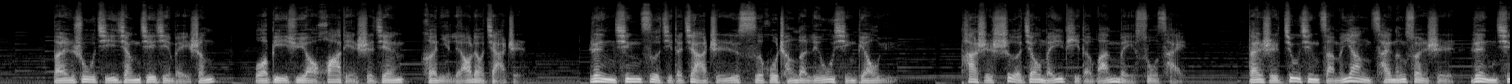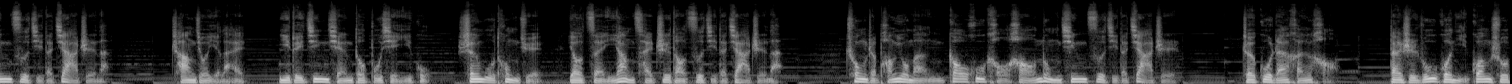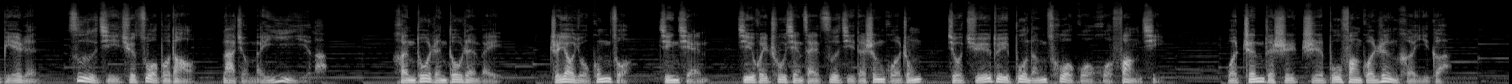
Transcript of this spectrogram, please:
本书即将接近尾声，我必须要花点时间和你聊聊价值。认清自己的价值似乎成了流行标语，它是社交媒体的完美素材。但是，究竟怎么样才能算是认清自己的价值呢？长久以来，你对金钱都不屑一顾，深恶痛绝。要怎样才知道自己的价值呢？冲着朋友们高呼口号，弄清自己的价值，这固然很好，但是如果你光说别人，自己却做不到，那就没意义了。很多人都认为，只要有工作、金钱、机会出现在自己的生活中，就绝对不能错过或放弃。我真的是只不放过任何一个。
